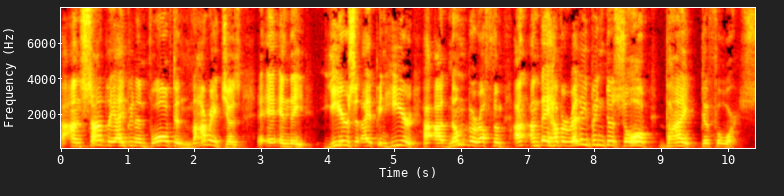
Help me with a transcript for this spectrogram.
And sadly, I've been involved in marriages in the years that I've been here, a, number of them, and, they have already been dissolved by divorce.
